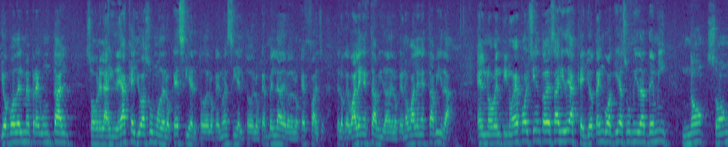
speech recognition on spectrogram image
yo poderme preguntar sobre las ideas que yo asumo de lo que es cierto, de lo que no es cierto, de lo que es verdadero, de lo que es falso, de lo que vale en esta vida, de lo que no vale en esta vida, el 99% de esas ideas que yo tengo aquí asumidas de mí no son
